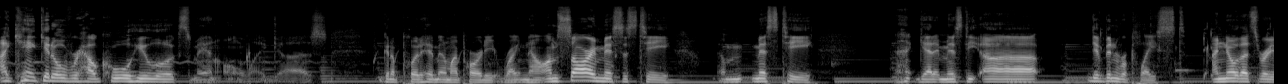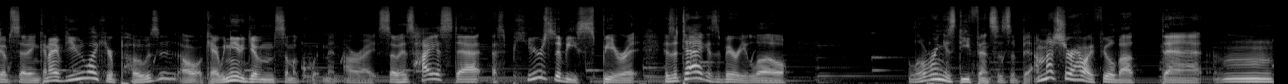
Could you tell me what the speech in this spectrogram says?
I can't get over how cool he looks, man. Oh my gosh. I'm gonna put him in my party right now. I'm sorry, Mrs. T. Uh, Miss T. get it, Misty. Uh, you've been replaced. I know that's very upsetting. Can I view, like, your poses? Oh, okay, we need to give him some equipment. All right, so his highest stat appears to be Spirit. His attack is very low. Lowering his defense is a bit. I'm not sure how I feel about that. Mm.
